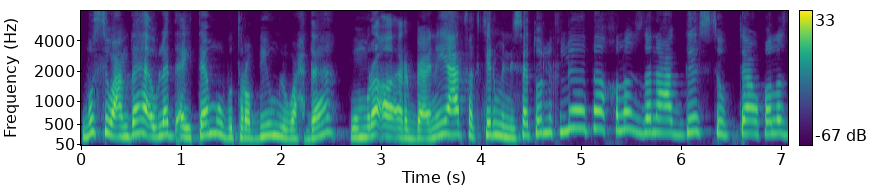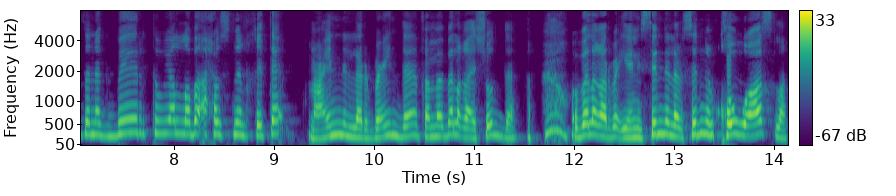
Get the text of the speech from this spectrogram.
بصي وعندها أولاد أيتام وبتربيهم لوحدها وامرأة أربعينية عارفة كتير من النساء تقول لك لا بقى خلاص ده أنا عجزت وبتاع وخلاص ده أنا كبرت ويلا بقى حسن الختام. مع إن الاربعين ده فما بلغ اشده وبلغ 40 يعني سن سن القوة أصلا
